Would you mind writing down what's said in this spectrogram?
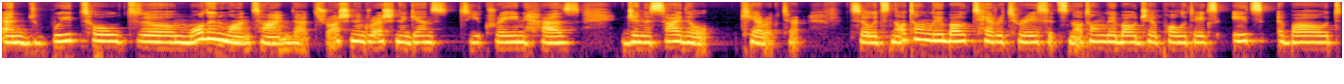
And we told uh, more than one time that Russian aggression against Ukraine has genocidal character. So it's not only about territories, it's not only about geopolitics, it's about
